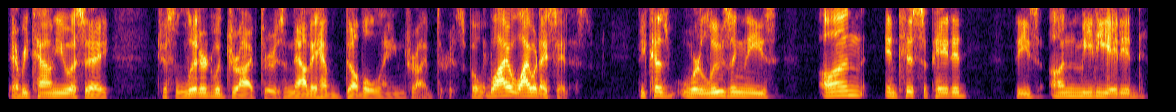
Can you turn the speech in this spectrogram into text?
every town USA, just littered with drive-throughs, and now they have double-lane drive-throughs. But why? Why would I say this? Because we're losing these unanticipated, these unmediated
